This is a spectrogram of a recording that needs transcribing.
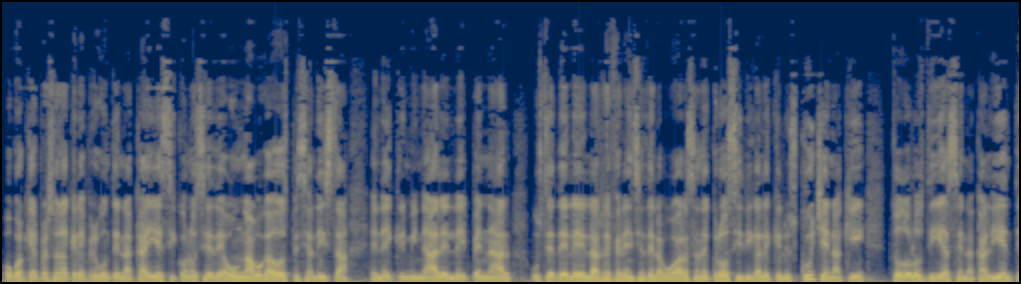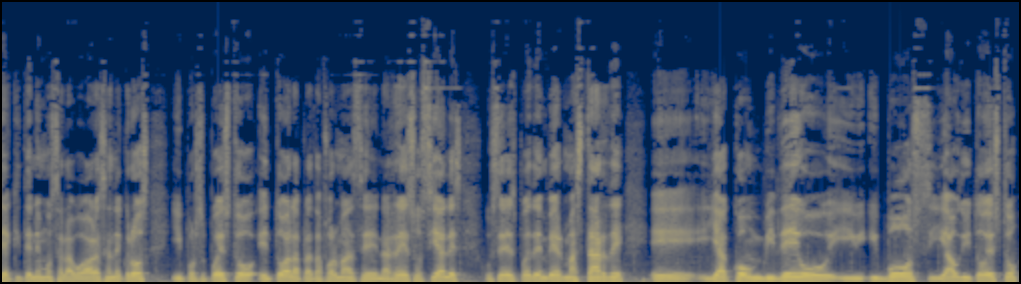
o cualquier persona que le pregunte en la calle si conoce de un abogado especialista en ley criminal, en ley penal. Usted dele las referencias del abogado de Cross y dígale que lo escuchen aquí todos los días en la caliente. Aquí tenemos al abogado de Cross y por supuesto en todas las plataformas en las redes sociales. Ustedes pueden ver más tarde, eh, ya con video y, voz y audio y todo esto,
